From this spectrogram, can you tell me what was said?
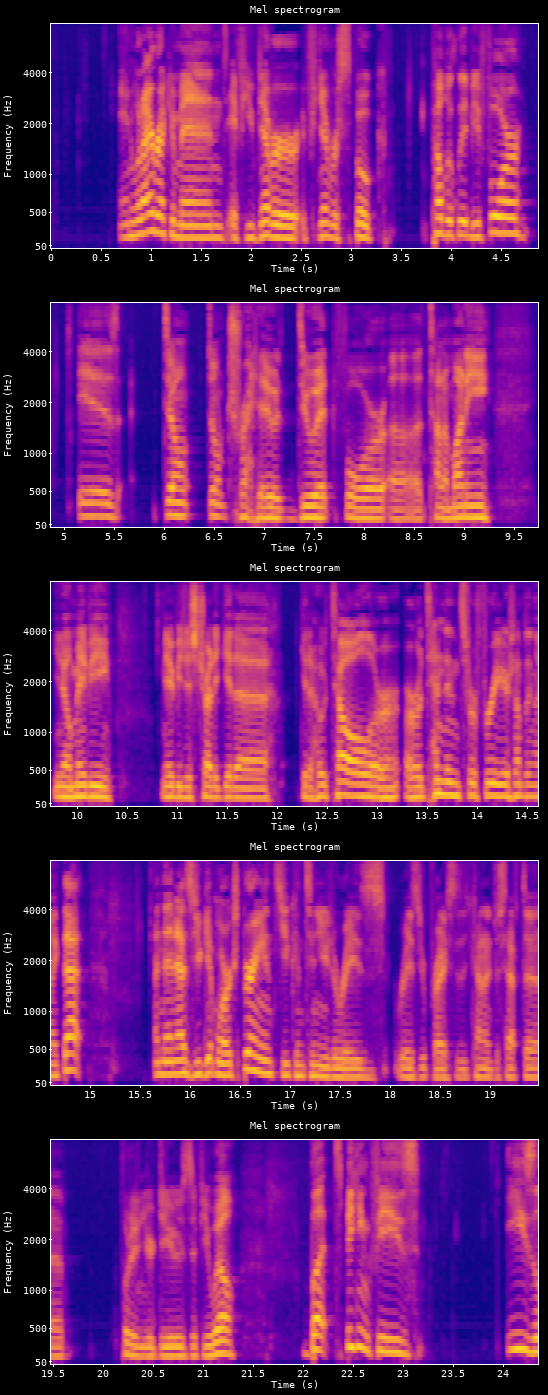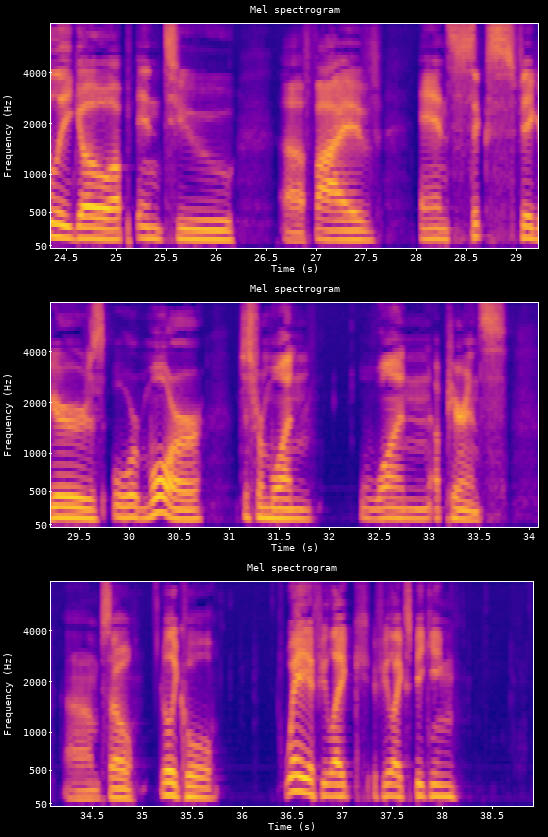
And what I recommend if you've never if you've never spoke publicly before is don't don't try to do it for a ton of money. you know, maybe maybe just try to get a get a hotel or or attendance for free or something like that. And then as you get more experience, you continue to raise raise your prices. You kind of just have to put in your dues, if you will. But speaking fees easily go up into uh, five and six figures or more just from one one appearance. Um, so really cool way if you like if you like speaking,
